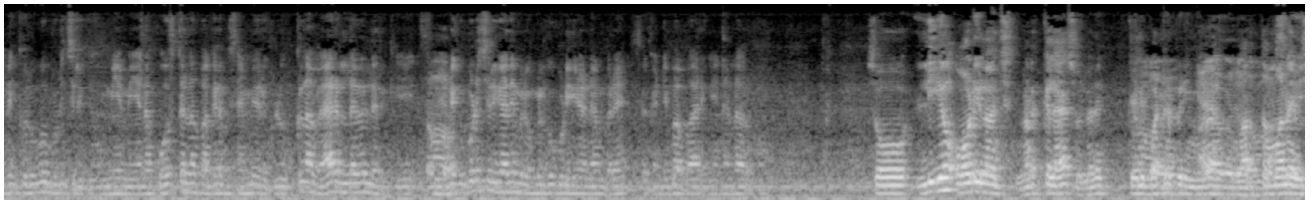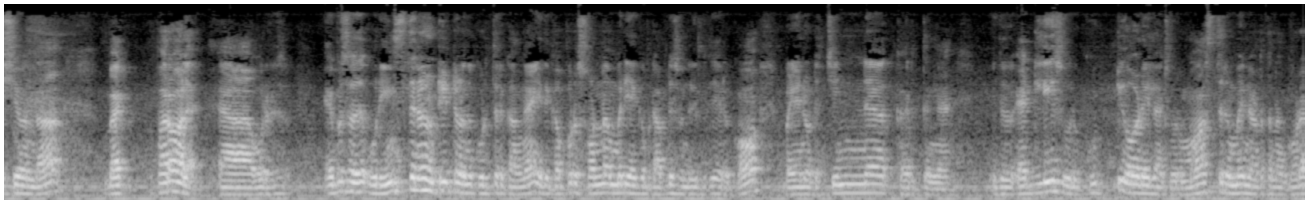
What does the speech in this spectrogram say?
எனக்கு ரொம்ப பிடிச்சிருக்கு உண்மையுமே ஏன்னா போஸ்டர்லாம் பாக்குறப்ப செம்மையா இருக்கு. லுக்லாம் வேற லெவல்ல இருக்கு. So, ஆமா. எனக்கு பிடிச்சிருக்கு அதே மாதிரி உங்களுக்கு பிடிக்கிறேன் நம்புறேன். ஸோ கண்டிப்பா பாருங்க நல்லா இருக்கும். ஸோ லியோ ஆடியோ லான்ச் நடக்கல. ஸோ எல்லாரும் கேள்விப்பட்டிருப்பீங்க. வருத்தமான. விஷயம் தான் பட் பரவாயில்ல. ஒரு எப்படி சொல்றது ஒரு இன்ஸ்டன்ட் ட்ரீட் வந்து கொடுத்துருக்காங்க. இதுக்கப்புறம் சொன்ன மாதிரி ஏகப்பட்ட அப்படியே வந்துக்கிட்டே இருக்கும். பட் என்னோட சின்ன கருத்துங்க. இது அட்லீஸ்ட் ஒரு குட்டி ஆடியோ ஒரு மாஸ்டர் மாதிரி நடத்தினா கூட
